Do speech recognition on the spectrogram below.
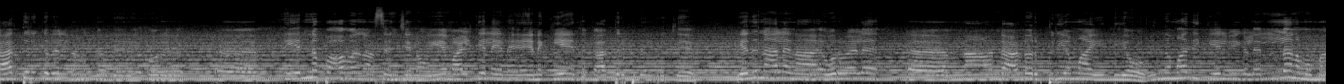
காத்திருக்குதல் நமக்கு அது ஒரு என்ன பாவம் நான் செஞ்சேனோ என் வாழ்க்கையில் என்ன எனக்கு ஏன் இந்த காத்திருப்புதல் இருக்குது எதனால நான் ஒருவேளை நான் வந்து ஆண்டவர் பிரியமா இல்லையோ? இந்த மாதிரி கேள்விகள் எல்லாம் நம்ம ம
